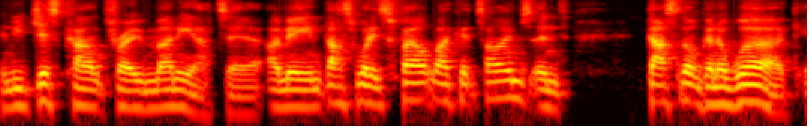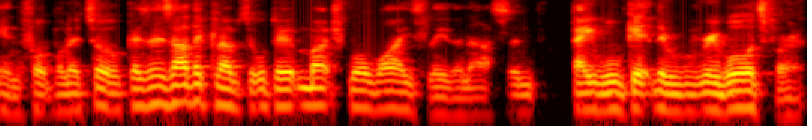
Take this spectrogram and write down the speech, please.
and you just can't throw money at it. I mean, that's what it's felt like at times. And that's not going to work in football at all because there's other clubs that will do it much more wisely than us and they will get the rewards for it.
